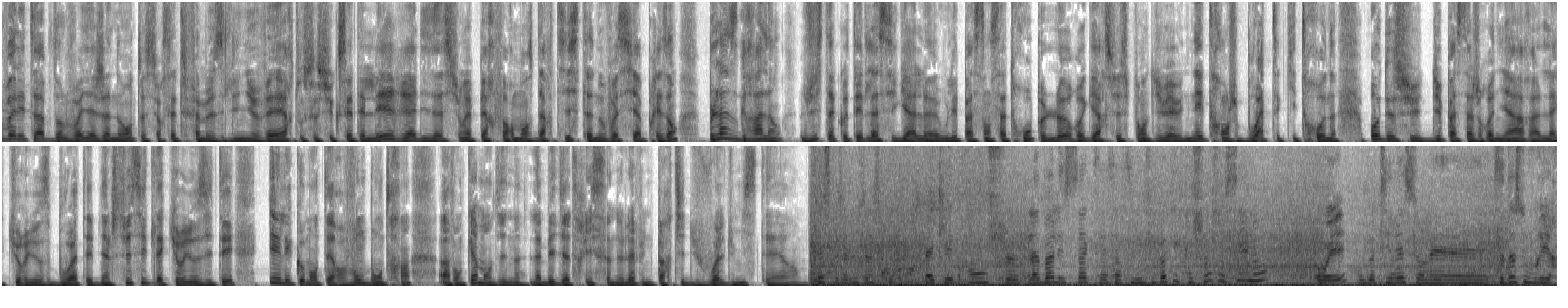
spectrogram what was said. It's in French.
Nouvelle étape dans le voyage à Nantes sur cette fameuse ligne verte où se succèdent les réalisations et performances d'artistes. Nous voici à présent place Gralin, juste à côté de la Cigale, où les passants s'attroupent, le regard suspendu à une étrange boîte qui trône au-dessus du passage Regnard. La curieuse boîte, eh bien, elle suscite la curiosité et les commentaires vont bon train avant qu'Amandine, la médiatrice, ne lève une partie du voile du mystère. Qu'est-ce que ça nous inspire? Avec les branches, là-bas les sacs, ça, ça signifie pas quelque chose aussi, non? Oui. On doit tirer sur les. Ça doit s'ouvrir.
